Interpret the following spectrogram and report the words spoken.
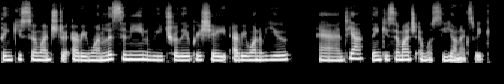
Thank you so much to everyone listening. We truly appreciate every one of you. And yeah, thank you so much, and we'll see y'all next week.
